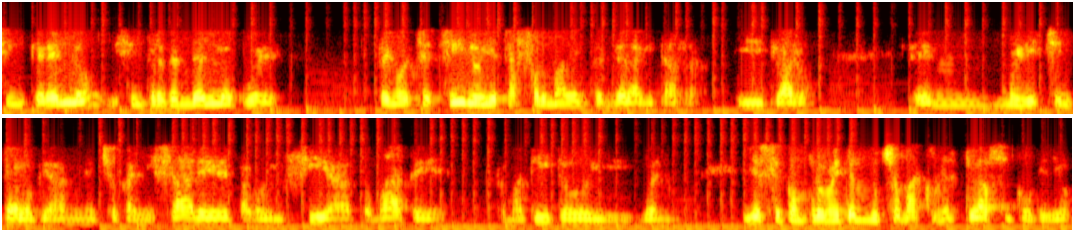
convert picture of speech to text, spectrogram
sin quererlo y sin pretenderlo, pues tengo este estilo y esta forma de entender la guitarra. Y claro, es muy distinto a lo que han hecho Cañizares, Paco de Lucía, Tomate, Tomatito y bueno, ellos se comprometen mucho más con el clásico que yo.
